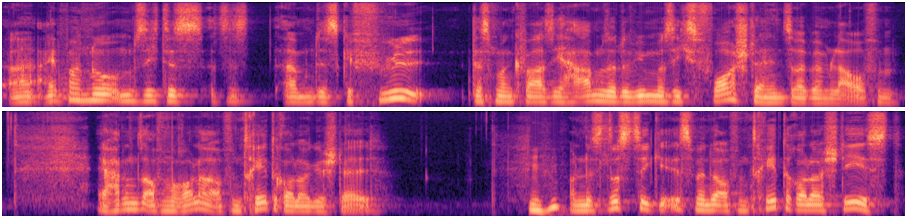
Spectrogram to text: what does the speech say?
äh, einfach nur um sich das, das, ähm, das Gefühl, das man quasi haben soll, oder wie man sich's vorstellen soll beim Laufen. Er hat uns auf den Roller, auf den Tretroller gestellt. Und das Lustige ist, wenn du auf dem Tretroller stehst,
